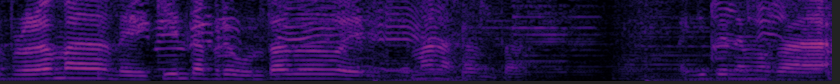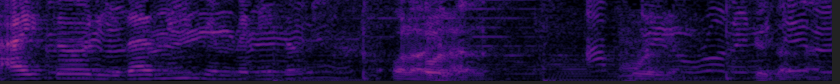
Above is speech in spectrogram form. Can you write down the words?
al programa de ¿Quién te ha preguntado en Semana Santa? Aquí tenemos a Aitor y Dani, bienvenidos. Hola, Hola. ¿qué tal? Muy bien. ¿Qué tal, Dani?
